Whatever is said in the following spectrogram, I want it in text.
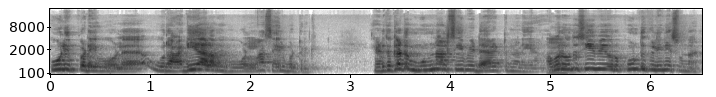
கூலிப்படை போல ஒரு அடியாள் அமைப்பு போலலாம் செயல்பட்டிருக்கு. எடுத்துக்காட்டு முன்னாள் சிபிஐ டைரக்டர் நினைக்கிறேன். அவர் வந்து சிபிஐ ஒரு கூண்டுகளினே சொன்னார்.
